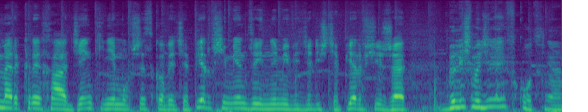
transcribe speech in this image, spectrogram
mrkrycha. Dzięki niemu wszystko wiecie pierwsi. Między innymi wiedzieliście pierwsi, że Byliśmy dzisiaj w Kutnie.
